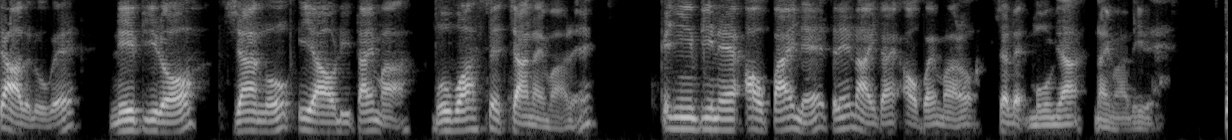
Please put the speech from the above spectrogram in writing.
ကြတယ်လို့ပဲနေပြည်တော်ရန်ကုန်အေရဝတီတိုင်းမှာမိုးပွားဆက်ကြနိုင်ပါတယ်ကရင်ပြည်နယ်အောက်ပိုင်းနဲ့တနင်္သာရီတိုင်းအောက်ပိုင်းမှာတော့ဆက်လက်မိုးများနိုင်ပါသေးတယ်။တ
